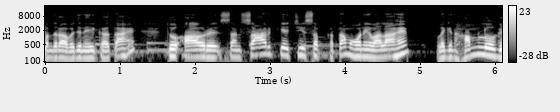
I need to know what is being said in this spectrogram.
पंद्रह वज़न यही कहता है तो और संसार के चीज़ सब खत्म होने वाला है, लेकिन हम लोग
